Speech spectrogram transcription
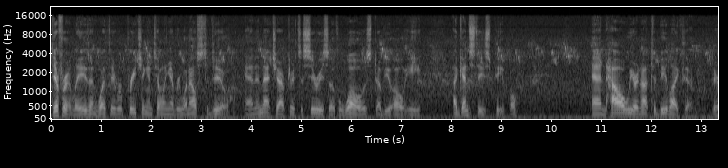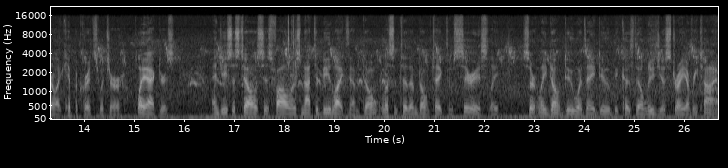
differently than what they were preaching and telling everyone else to do. And in that chapter, it's a series of woes, W-O-E, against these people and how we are not to be like them. They're like hypocrites, which are play actors, and Jesus tells his followers not to be like them. Don't listen to them. Don't take them seriously. Certainly don't do what they do because they'll lead you astray every time.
